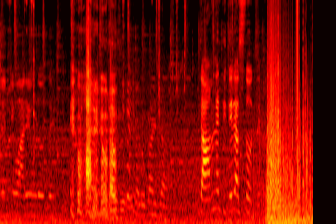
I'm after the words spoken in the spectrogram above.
त्यांचे वारे उडवते. जाम नाही तिथे जास्त होते.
